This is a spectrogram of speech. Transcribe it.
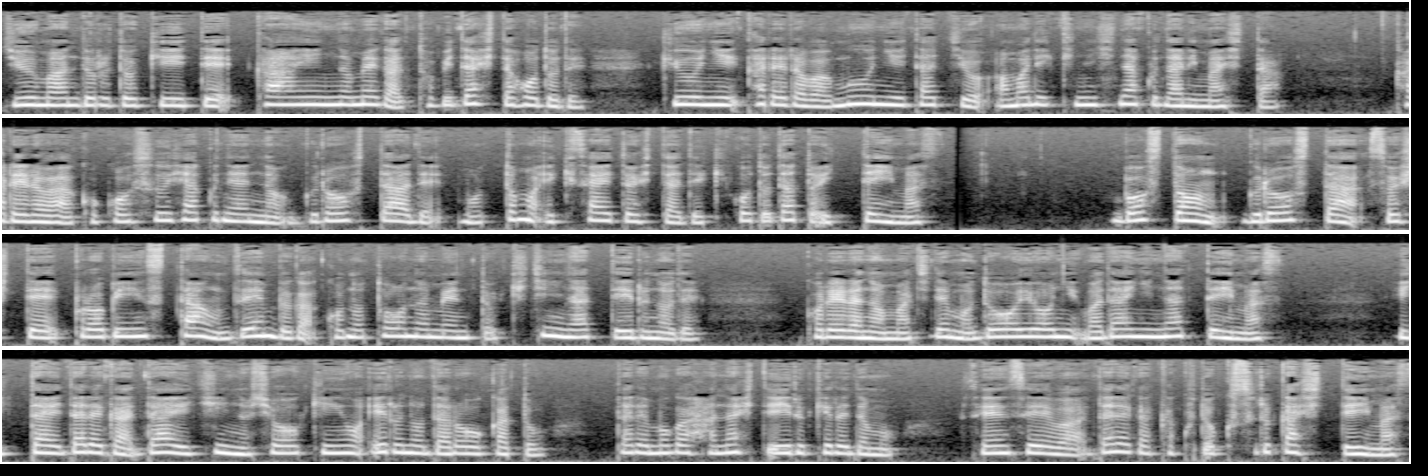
10万ドルと聞いて会員の目が飛び出したほどで、急に彼らはムーニーたちをあまり気にしなくなりました。彼らはここ数百年のグロースターで最もエキサイトした出来事だと言っています。ボストン、グロースター、そしてプロビンスタウン全部がこのトーナメント基地になっているので、これらの町でも同様に話題になっています。一体誰が第1位の賞金を得るのだろうかと誰もが話しているけれども、先生は誰が獲得するか知っています。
